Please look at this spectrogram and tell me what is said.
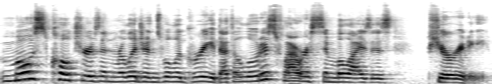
most cultures and religions will agree that the lotus flower symbolizes purity.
